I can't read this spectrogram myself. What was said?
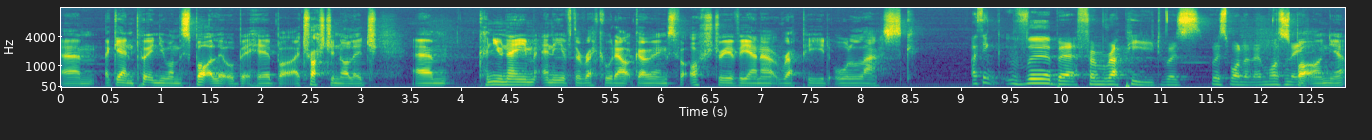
Um, again, putting you on the spot a little bit here, but I trust your knowledge. Um, can you name any of the record outgoings for Austria, Vienna, Rapid, or Lask? I think Wöber from Rapid was was one of them, wasn't Spot on, yeah.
